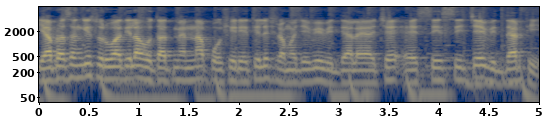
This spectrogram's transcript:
या प्रसंगी सुरुवातीला हुतात्म्यांना पोशीर येथील श्रमजीवी विद्यालयाचे एस सी सीचे विद्यार्थी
